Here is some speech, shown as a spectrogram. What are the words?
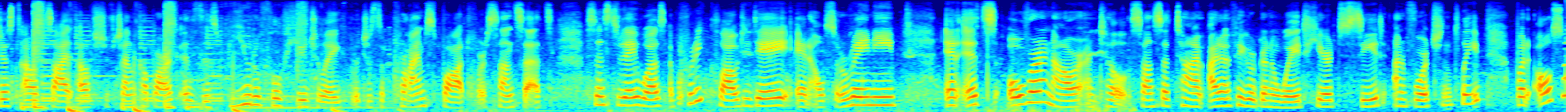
Just outside of Shevchenko Park is this beautiful huge lake, which is a prime spot for sunsets. Since today was a pretty cloudy day and also rainy, and it's over an hour until sunset time, I don't think we're gonna wait here to see it, unfortunately. But also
